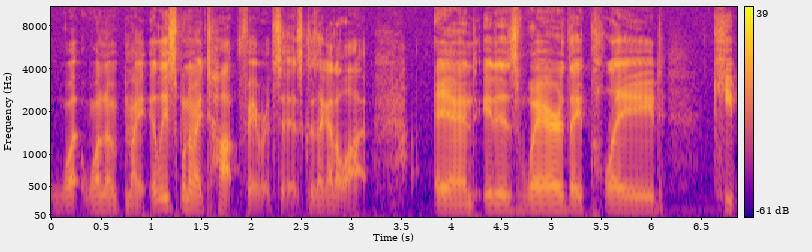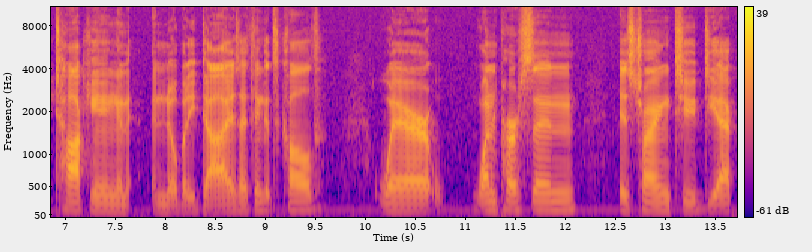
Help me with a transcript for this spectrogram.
what one of my, at least one of my top favorites is, because I got a lot. And it is where they played Keep Talking and, and Nobody Dies, I think it's called. Where one person is trying to deact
